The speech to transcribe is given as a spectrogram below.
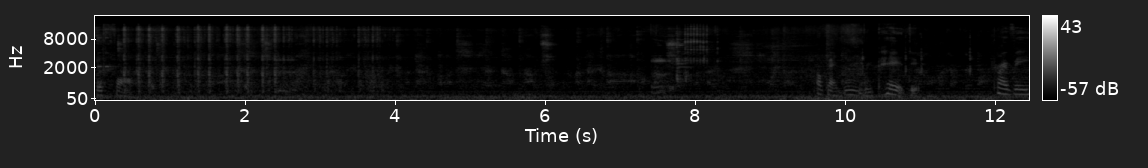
bit far. Okay, we repair it. Private.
